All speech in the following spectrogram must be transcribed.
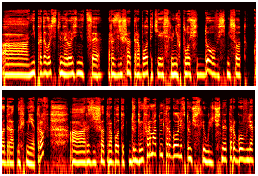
а, непродовольственные розницы разрешат работать, если у них площадь до 800 квадратных метров, а, разрешат работать другим форматом торговли, в том числе уличная торговля.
